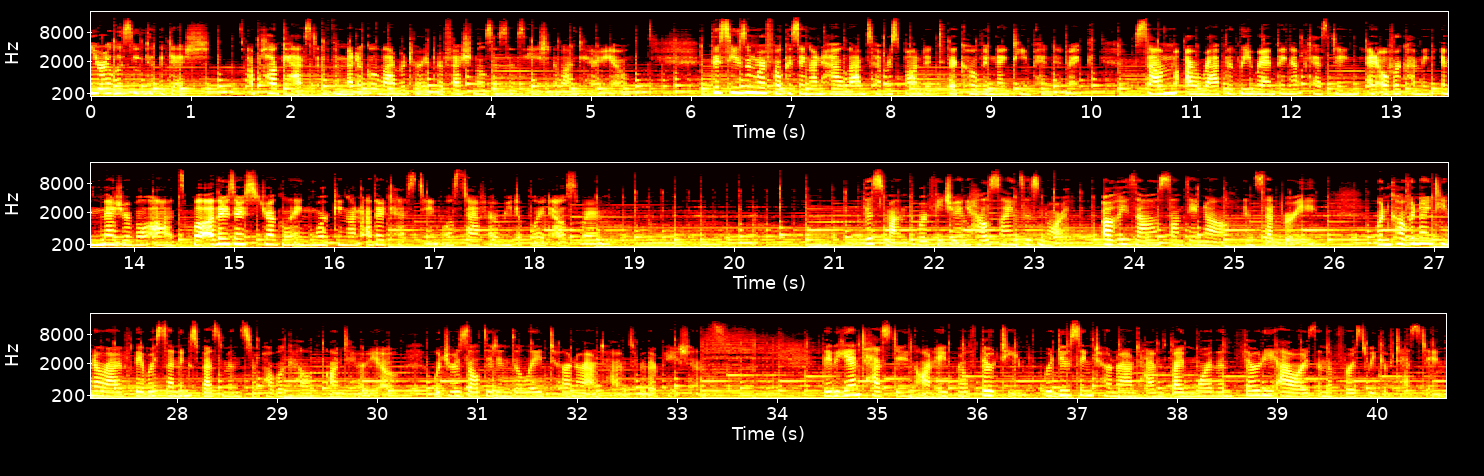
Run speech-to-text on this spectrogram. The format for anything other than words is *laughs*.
You are listening to The Dish, a podcast of the Medical Laboratory Professionals Association of Ontario. This season, we're focusing on how labs have responded to the COVID 19 pandemic. Some are rapidly ramping up testing and overcoming immeasurable odds, while others are struggling working on other testing while staff are redeployed elsewhere. This month, we're featuring Health Sciences North, Horizon Santé Nord in Sudbury. When COVID 19 arrived, they were sending specimens to Public Health Ontario, which resulted in delayed turnaround times for their patients. They began testing on April 13th, reducing turnaround times by more than 30 hours in the first week of testing.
